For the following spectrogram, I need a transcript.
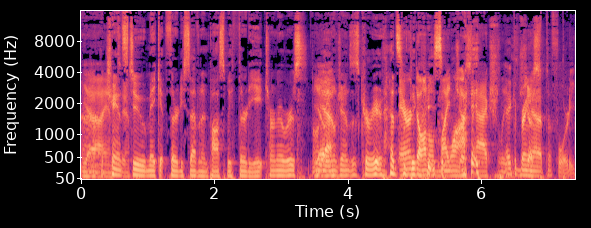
Yeah, uh, I chance too. to make it 37 and possibly 38 turnovers on Yeah. Daniel Jones's career. That's a Aaron big Donald might why. just actually They could bring just, that up to forty.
